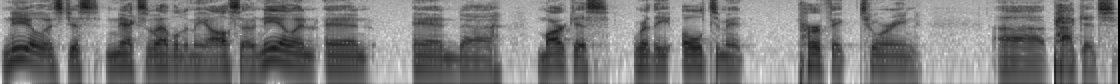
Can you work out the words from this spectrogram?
Neal is just next level to me. Also, Neal and and and uh, Marcus were the ultimate perfect touring uh, package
